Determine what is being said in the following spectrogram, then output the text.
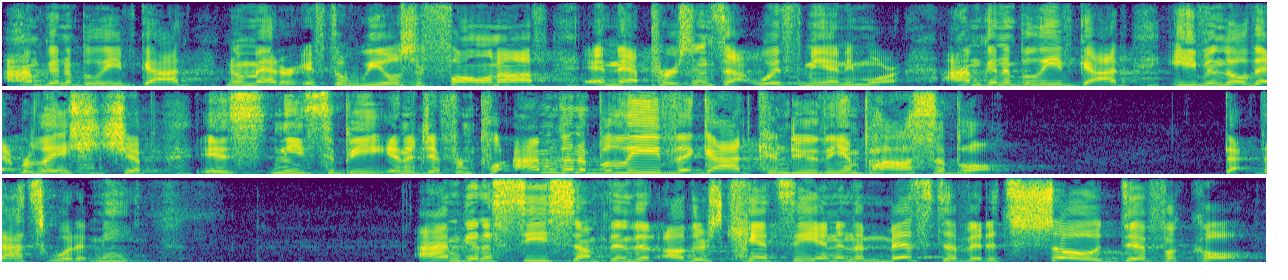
I'm going to believe God no matter if the wheels are falling off and that person's not with me anymore. I'm going to believe God even though that relationship is, needs to be in a different place. I'm going to believe that God can do the impossible. That, that's what it means. I'm going to see something that others can't see. And in the midst of it, it's so difficult.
